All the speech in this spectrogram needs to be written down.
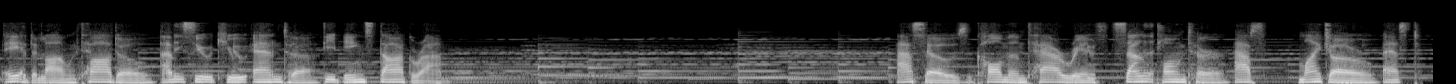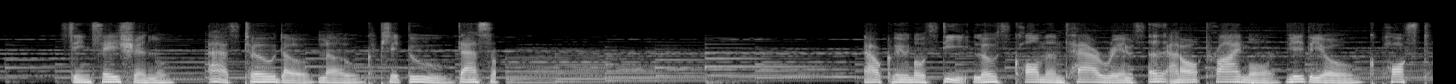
adelantado and su Q enter the Instagram. Asos commentaries San Hunter as Michael est sensational as todo lo que tú algunos de los comentarios en el primer video post.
